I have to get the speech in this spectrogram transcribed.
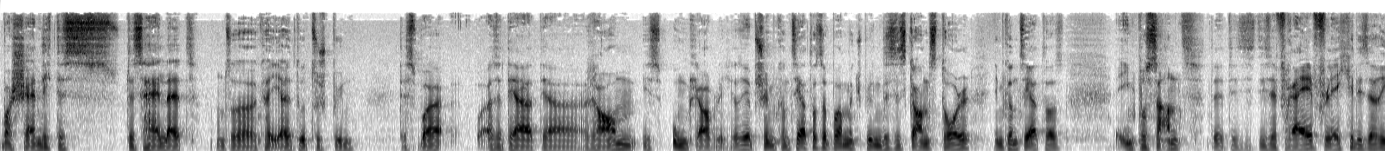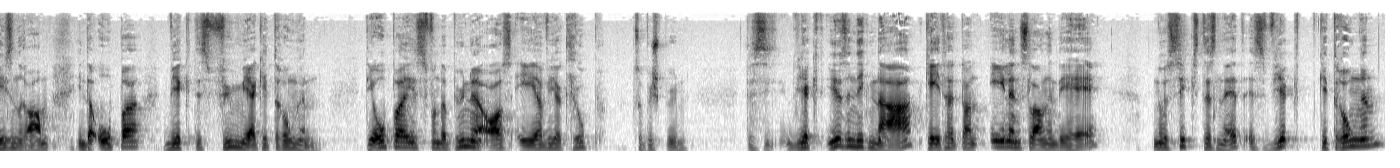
wahrscheinlich das, das Highlight unserer Karriere dort zu spielen. Das war, also der, der Raum ist unglaublich. Also ich habe schon im Konzerthaus ein paar Mal gespielt und das ist ganz toll im Konzerthaus. Imposant, diese freie Fläche, dieser Riesenraum. In der Oper wirkt es viel mehr gedrungen. Die Oper ist von der Bühne aus eher wie ein Club zu bespielen. Das wirkt irrsinnig nah, geht halt dann elendslang in die Höhe, nur siehst das nicht. Es wirkt gedrungen,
